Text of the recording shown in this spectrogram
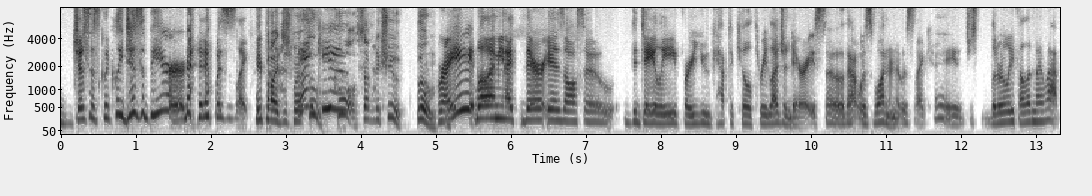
just as quickly disappeared, and it was like he probably just went, Thank you. cool, something to shoot. Boom. right. Well, I mean, I there is also the daily for you have to kill three legendaries, so that was one, and it was like, hey, it just literally fell in my lap.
